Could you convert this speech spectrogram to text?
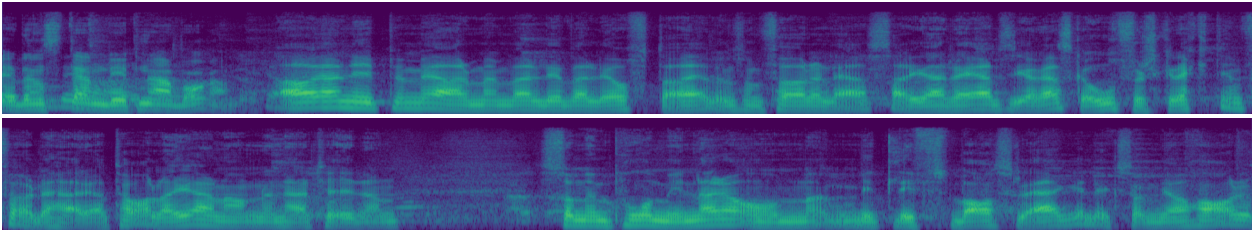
Är den ständigt närvarande? Ja, jag nyper mig i armen väldigt, väldigt ofta, även som föreläsare. Jag är, rädd, jag är ganska oförskräckt inför det här. Jag talar gärna om den här tiden som en påminnare om mitt livs basläge. Liksom. Jag har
